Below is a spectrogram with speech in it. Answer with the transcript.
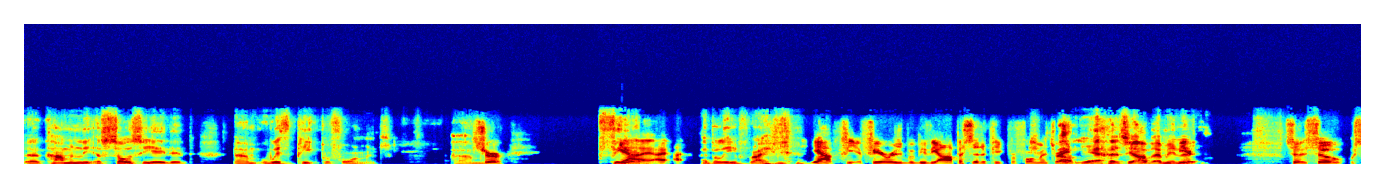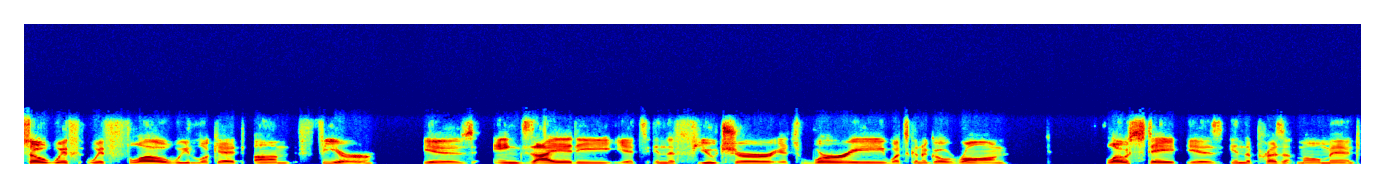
uh, commonly associated um, with peak performance. Um, sure. Fear, yeah, I, I, I, believe, right? Yeah, fear, fear would be the opposite of peak performance, right? Oh, yeah, it's the opposite. I mean, so so so with with flow, we look at um, fear is anxiety. It's in the future. It's worry. What's going to go wrong? Flow state is in the present moment.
